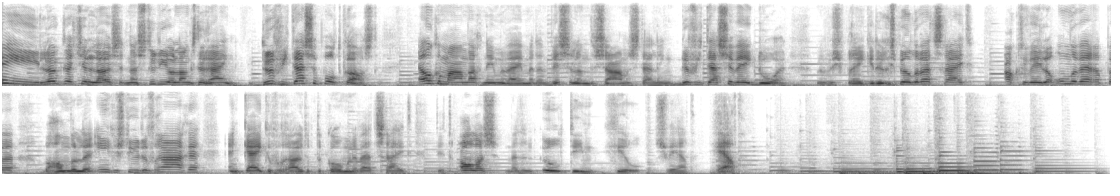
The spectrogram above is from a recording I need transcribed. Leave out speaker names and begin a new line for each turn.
Hey, leuk dat je luistert naar Studio Langs de Rijn, de Vitesse podcast. Elke maandag nemen wij met een wisselende samenstelling de Vitesse Week door. We bespreken de gespeelde wedstrijd, actuele onderwerpen, behandelen ingestuurde vragen en kijken vooruit op de komende wedstrijd. Dit alles met een ultiem geel zwert hert.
